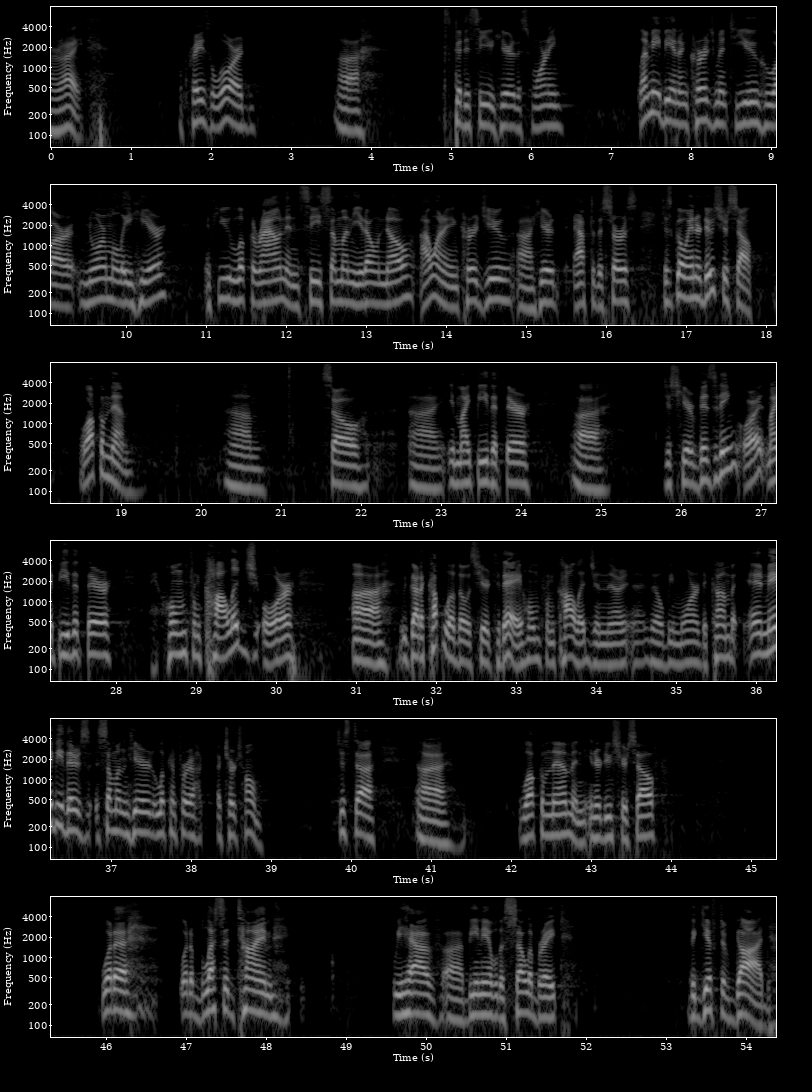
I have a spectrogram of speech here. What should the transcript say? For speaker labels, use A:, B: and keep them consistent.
A: All right. Well, praise the Lord. Uh, it's good to see you here this morning. Let me be an encouragement to you who are normally here. If you look around and see someone you don't know, I want to encourage you uh, here after the service. Just go introduce yourself. Welcome them. Um, so uh, it might be that they're uh, just here visiting, or it might be that they're home from college, or uh, we've got a couple of those here today, home from college, and there, there'll be more to come. But and maybe there's someone here looking for a, a church home. Just uh, uh, welcome them and introduce yourself. What a what a blessed time we have uh, being able to celebrate the gift of God.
